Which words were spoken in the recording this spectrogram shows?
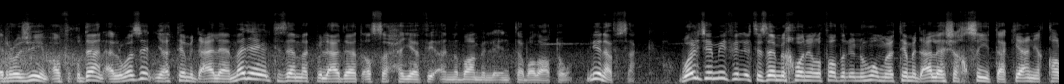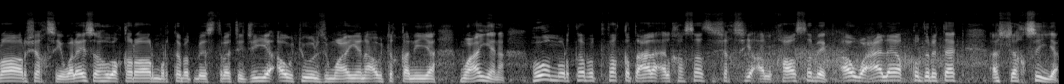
الرجيم أو فقدان الوزن يعتمد على مدى التزامك بالعادات الصحية في النظام اللي أنت وضعته لنفسك. والجميل في الالتزام إخواني الافاضل إنه هو معتمد على شخصيتك يعني قرار شخصي وليس هو قرار مرتبط باستراتيجية أو تولز معينة أو تقنية معينة. هو مرتبط فقط على الخصائص الشخصية الخاصة بك أو على قدرتك الشخصية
